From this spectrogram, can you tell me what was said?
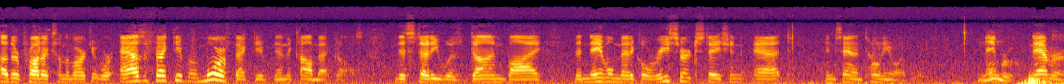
other products on the market were as effective or more effective than the combat gauze. This study was done by the Naval Medical Research Station at in San Antonio, I believe. Namru. NAMR.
